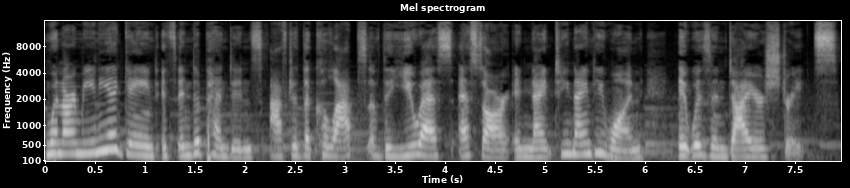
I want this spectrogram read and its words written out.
When Armenia gained its independence after the collapse of the USSR in 1991, it was in dire straits.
